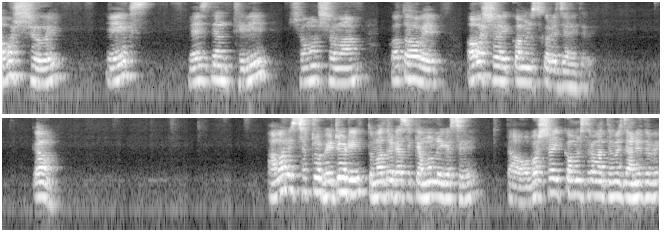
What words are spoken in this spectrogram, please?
অবশ্যই এক্স লেস দেন থ্রি সমান সমান কত হবে? অবশ্যই কমেন্টস করে জানিয়ে দেবে। কেমন? আমার এই ছোট্ট ভিডিওটি তোমাদের কাছে কেমন লেগেছে তা অবশ্যই কমেন্টসের মাধ্যমে জানিয়ে দেবে।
